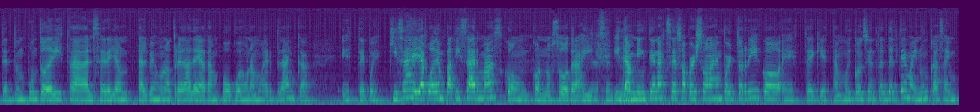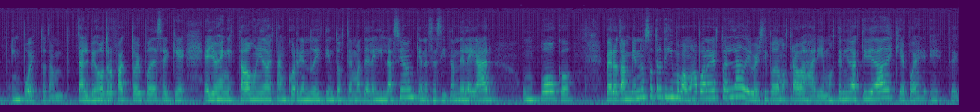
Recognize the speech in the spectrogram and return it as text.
desde un punto de vista, al ser ella tal vez una otra edad, ella tampoco es una mujer blanca, este, pues quizás ella puede empatizar más con, con nosotras y, y, también tiene acceso a personas en Puerto Rico este, que están muy conscientes del tema y nunca se ha impuesto. tal vez otro factor puede ser que ellos en Estados Unidos están corriendo distintos temas de legislación que necesitan delegar un poco. Pero también nosotros dijimos, vamos a poner esto al lado y ver si podemos trabajar. Y hemos tenido actividades que, pues, este,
